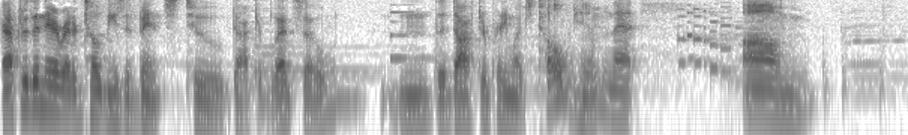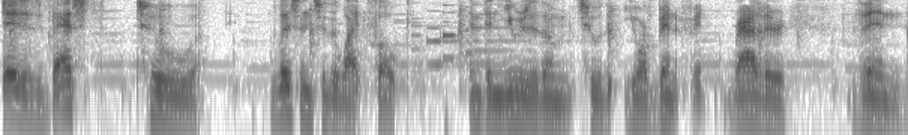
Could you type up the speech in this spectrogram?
after the narrator told these events to Dr. Bledsoe, the doctor pretty much told him that um, it is best to listen to the white folk and then use them to the, your benefit rather than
